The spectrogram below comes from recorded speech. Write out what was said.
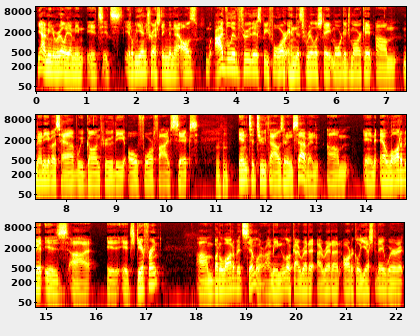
Yeah, I mean, really, I mean, it's it's it'll be interesting to know. All's- I've lived through this before in this real estate mortgage market. Um, many of us have. We've gone through the 04, 5, 6 into 2007, um, and a lot of it is uh, it, it's different. Um, but a lot of it's similar. I mean, look, I read a, I read an article yesterday where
